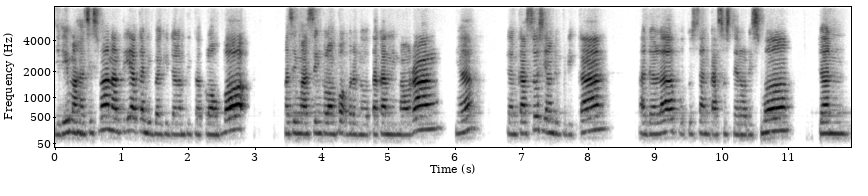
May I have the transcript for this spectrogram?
Jadi mahasiswa nanti akan dibagi dalam tiga kelompok, masing-masing kelompok beranggotakan lima orang, ya. Dan kasus yang diberikan adalah putusan kasus terorisme dan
